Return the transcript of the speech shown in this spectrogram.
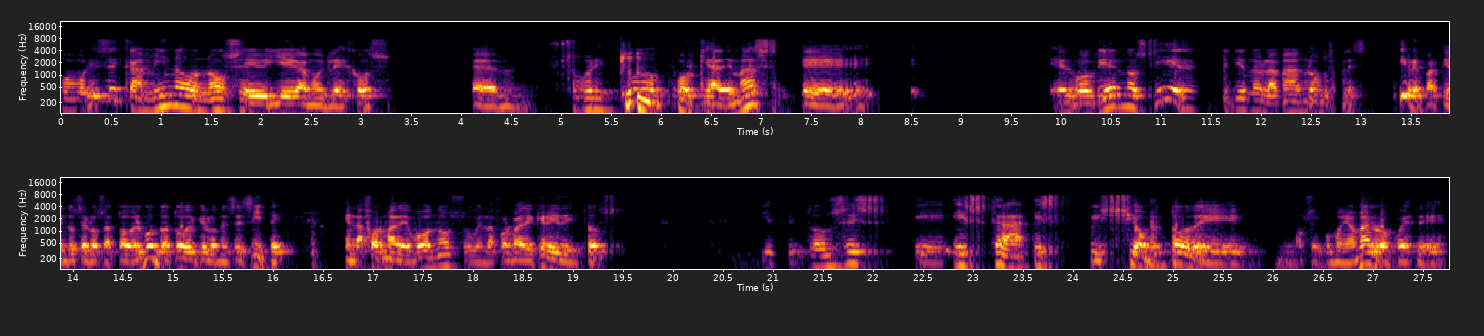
Por ese camino no se llega muy lejos, em, sobre todo porque además eh, el gobierno sigue metiendo la mano y repartiéndoselos a todo el mundo, a todo el que lo necesite, en la forma de bonos o en la forma de créditos. Y entonces, eh, esta, visión de, no sé cómo llamarlo, pues de,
